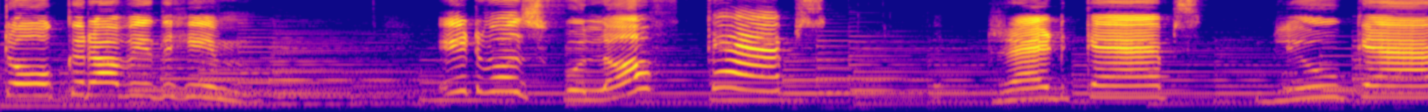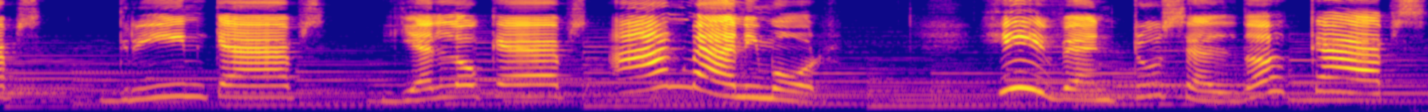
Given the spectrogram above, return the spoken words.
tokra with him. It was full of caps red caps, blue caps, green caps, yellow caps, and many more. He went to sell the caps.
